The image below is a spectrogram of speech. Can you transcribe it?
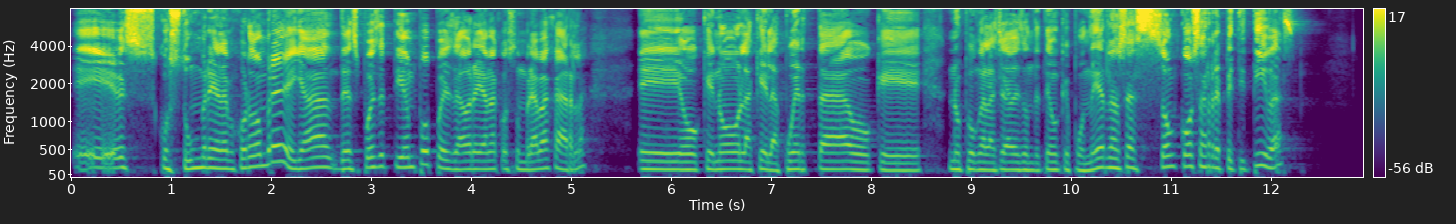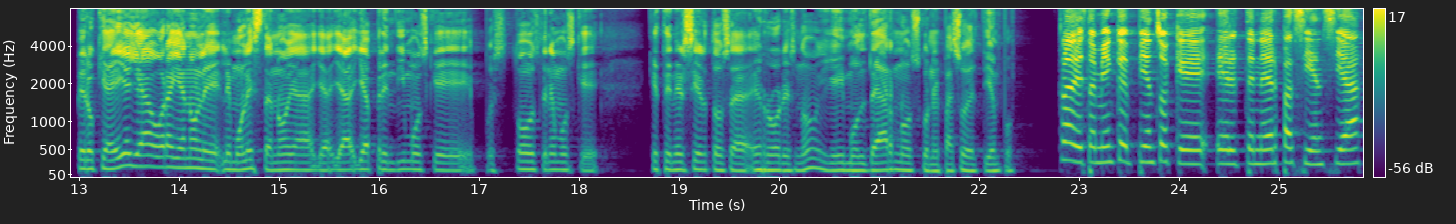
Eh, es costumbre a lo mejor de hombre, ya después de tiempo, pues ahora ya me acostumbré a bajarla. Eh, o que no laque la puerta, o que no ponga las llaves donde tengo que ponerlas. O sea, son cosas repetitivas, pero que a ella ya ahora ya no le, molesta, ¿no? Ya, ya, ya, ya, aprendimos que pues todos tenemos que, que tener ciertos errores, ¿no? Y, moldearnos con el paso del tiempo. Claro, y también que pienso que el tener paciencia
